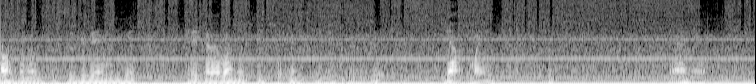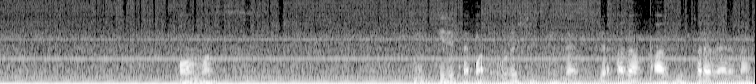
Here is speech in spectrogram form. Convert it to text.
aldığınızda siz benim gibi direkt arabanın hepsini sökmek isteyeceksiniz. Yapmayın. Yani olmaz. Şimdi geri takmakla uğraşırsınız yani size adam az bir para vermez.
